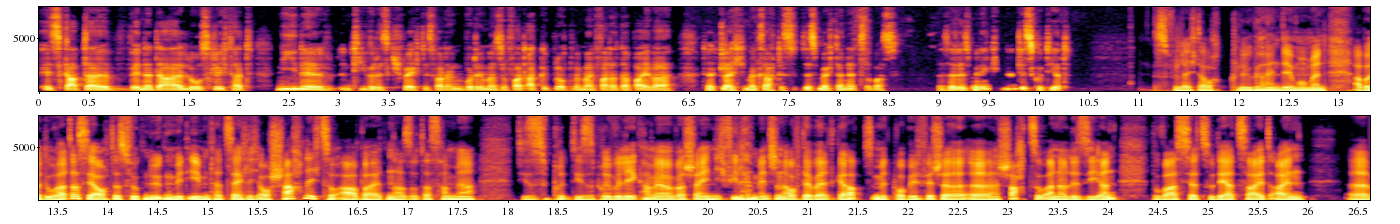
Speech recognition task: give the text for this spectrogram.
es gab da, wenn er da losgelegt hat, nie eine, ein tieferes Gespräch. Das war dann, wurde immer sofort abgeblockt, wenn mein Vater dabei war. Der hat gleich immer gesagt, das, das möchte er nicht, sowas. Dass er das mit den Kindern diskutiert. Ist vielleicht auch klüger in dem Moment. Aber du hattest ja auch das Vergnügen, mit ihm tatsächlich auch schachlich zu arbeiten. Also das haben ja, dieses, dieses Privileg haben ja wahrscheinlich nicht viele Menschen auf der Welt gehabt, mit Bobby Fischer äh, Schach zu analysieren. Du warst ja zu der Zeit ein äh,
